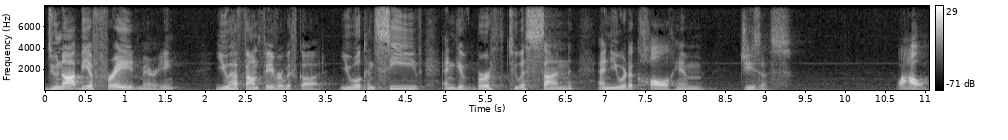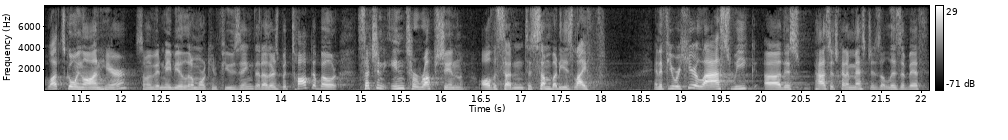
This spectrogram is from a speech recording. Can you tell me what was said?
Do not be afraid, Mary. You have found favor with God. You will conceive and give birth to a son, and you are to call him Jesus. Wow, lots going on here. Some of it may be a little more confusing than others, but talk about such an interruption all of a sudden to somebody's life. And if you were here last week, uh, this passage kind of messages Elizabeth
